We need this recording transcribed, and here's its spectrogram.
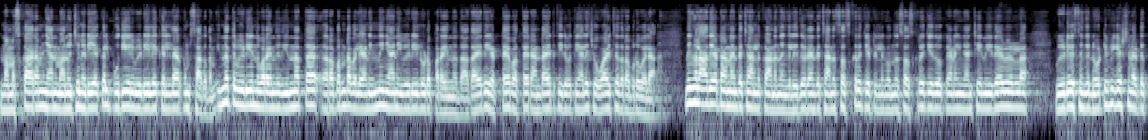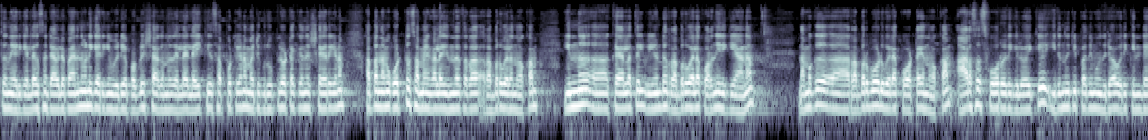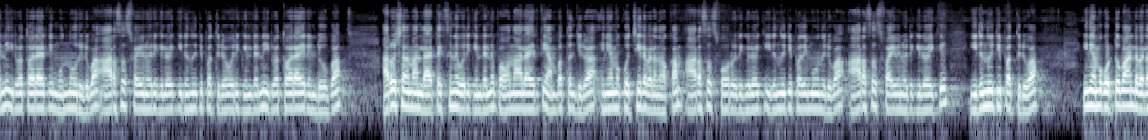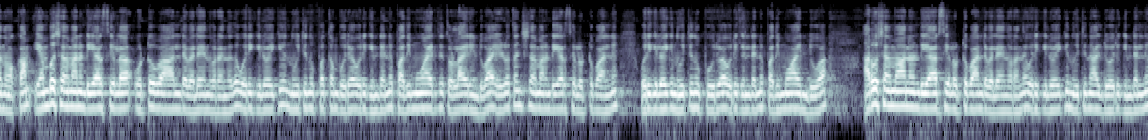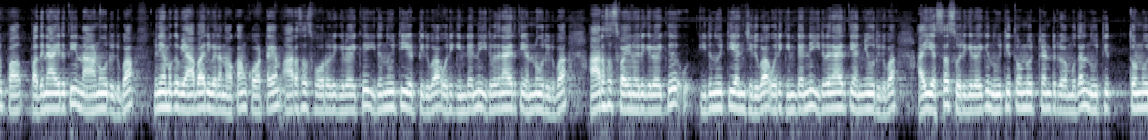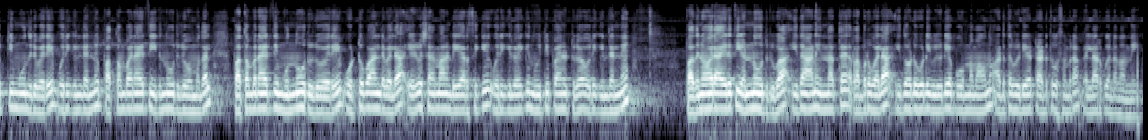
നമസ്കാരം ഞാൻ മനോജ് നെടിയേക്കൽ പുതിയൊരു വീഡിയോയിലേക്ക് എല്ലാവർക്കും സ്വാഗതം. ഇന്നത്തെ വീഡിയോ എന്ന് പറയുന്നത് ഇന്നത്തെ റബ്ബറിന്റെ വിലയാണ്. ഇന്ന് ഞാൻ ഈ വീഡിയോയിലൂടെ പറയുന്നത്. അതായത് എട്ട് പത്ത് രണ്ടായിരത്തി ഇരുപത്തിനാല് ചൊവ്വാഴ്ച റബ്ബർ വില. നിങ്ങൾ ആദ്യമായിട്ടാണ് എന്റെ ചാനൽ കാണുന്നതെങ്കിൽ ഇതുവരെ എന്റെ ചാനൽ സബ്സ്ക്രൈബ് ചെയ്തിട്ടില്ലെങ്കിൽ ഒന്ന് സബ്സ്ക്രൈബ് ചെയ്ത് വെക്കുകയാണെങ്കിൽ ഞാൻ ചെയ്യുന്ന ഇതേപോലുള്ള വീഡിയോസ് നിങ്ങൾക്ക് നോട്ടിഫിക്കേഷൻ എത്തുന്നതായിരിക്കും. എല്ലാ ദിവസം രാവിലെ പതിനൊന്ന് മണിക്കായിരിക്കും വീഡിയോ പബ്ലിഷ് ആകുന്നത്. എല്ലാം ലൈക്ക് സപ്പോർട്ട് ചെയ്യണം. മറ്റു ഗ്രൂപ്പിലോട്ടൊക്കെ ഒന്ന് ഷെയർ ചെയ്യണം. അപ്പോൾ നമുക്ക് ഒട്ടും സമയം ഇന്നത്തെ റബ്ബർ വില നോക്കാം. ഇന്ന് കേരളത്തിൽ വീണ്ടും റബ്ബർ വില കുറഞ്ഞിരിക്കുകയാണ്. നമുക്ക് റബ്ബർ ബോർഡ് വില കോട്ടയം നോക്കാം. ആർ എസ് എസ് ഫോർ ഒരു കിലോയ്ക്ക് ഇരുന്നൂറ്റി പതിമൂന്ന് രൂപ ഒരു കിൻഡന് ഇരുപത്തോരായിരത്തി മുന്നൂറ് രൂപ. ആർ എസ് എസ് ഫൈവിന് ഒരു കിലോയ്ക്ക് ഇരുന്നൂറ്റി പത്ത് രൂപ ഒരു കിൻഡന് ഇരുപത്തോരായിരം രൂപ. അറുപത് ശതമാനം ലാറ്റക്സിന് ഒരു കിൻഡന് പതിനാലായിരത്തി അമ്പത്തഞ്ച് രൂപ. ഇനി നമുക്ക് കൊച്ചിയിലെ വില നോക്കാം. ആർ എസ് എസ് ഫോർ ഒരു കിലോയ്ക്ക് ഇരുന്നൂറ്റി പതിമൂന്ന് രൂപ. ആർ എസ് എസ് ഫൈവിന് ഒരു കിലോയ്ക്ക് ഇരുന്നൂറ്റി പത്ത് രൂപ. ഇനി നമുക്ക് ഒട്ടുപാലിന്റെ വില നോക്കാം. എൺപത് ശതമാനം ഡി ആർ സി ഉള്ള ഒട്ടുപാലിന്റെ വില എന്ന് പറയുന്നത് ഒരു കിലോയ്ക്ക് നൂറ്റി മുപ്പത്തൊമ്പത് രൂപ ഒരു കിൻഡന് പതിമൂവായിരത്തി തൊള്ളായിരം രൂപ. എഴുപത്തഞ്ച് ശതമാനം ഡി ആർ സി ഉള്ള ഒട്ടുപാലിന് ഒരു കിലോയ്ക്ക് നൂറ്റി മുപ്പത് രൂപ ഒരു കിൻഡന് പതിമൂവായിരം രൂപ. അറുപത് ശതമാനം ഡി ആർ സി ഉള്ള ഒട്ടുപാലിന്റെ വില എന്ന് പറയുന്നത് ഒരു കിലോയ്ക്ക് നൂറ്റിനാല് രൂപ ഒരു കിൻഡലിന് പ പതിനായിരത്തി നാനൂറ് രൂപ. ഇനി നമുക്ക് വ്യാപാരി വില നോക്കാം. Kottayam R S S four ഒരു കിലോയ്ക്ക് ഇരുന്നൂറ്റി എട്ട് രൂപ ഒരു കിൻഡലിന് ഇരുപതിനായിരത്തി എണ്ണൂറ് രൂപ. ആർ എസ് എസ് ഫൈവിന് ഒരു കിലോയ്ക്ക് ഇരുന്നൂറ്റി അഞ്ച് രൂപ ഒരു കിൻഡലിന് ഇരുപതിനായിരത്തി അഞ്ഞൂറ് രൂപ. ഐ എസ് എസ് ഒരു കിലോയ്ക്ക് നൂറ്റി തൊണ്ണൂറ്റി രണ്ട് രൂപ മുതൽ നൂറ്റി തൊണ്ണൂറ്റി മൂന്ന് രൂപ വരെയും ഒരു കിൻഡലിന് പത്തൊമ്പതിനായിരത്തി ഇരുന്നൂറ് രൂപ മുതൽ പത്തൊമ്പതിനായിരത്തി മുന്നൂറ് രൂപ വരെയും. ഒട്ടുപാലിന്റെ വില എഴുപത് ശതമാനം ഡി ആർ സിക്ക് ഒരു കിലോയ്ക്ക് നൂറ്റി പതിനെട്ട് രൂപ ഒരു കിൻഡലിന് പതിനോരായിരത്തി എണ്ണൂറ് രൂപ. ഇതാണ് ഇന്നത്തെ റബ്ബർ വില. ഇതോടുകൂടി വീഡിയോ പൂർണമാകുന്നു അടുത്ത വീഡിയോ ആയിട്ട് അടുത്ത ദിവസം വരാം. എല്ലാവർക്കും എന്റെ നന്ദി.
